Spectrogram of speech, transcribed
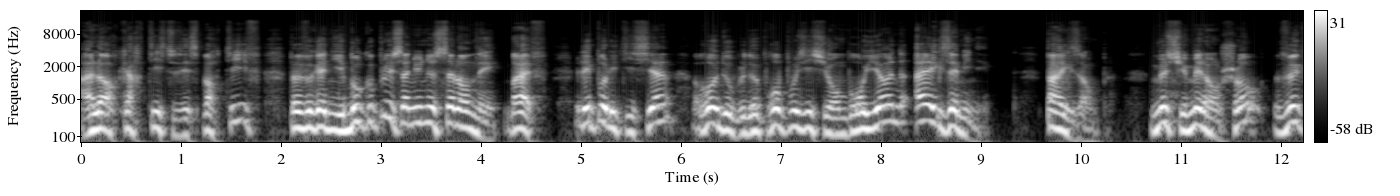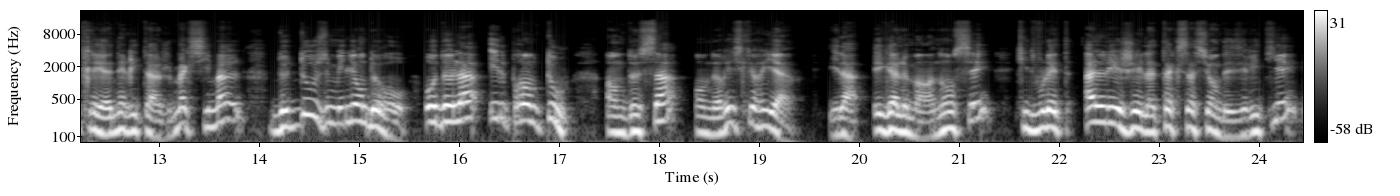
alors qu'artistes et sportifs peuvent gagner beaucoup plus en une seule année. Bref, les politiciens redoublent de propositions brouillonnes à examiner. Par exemple, M. Mélenchon veut créer un héritage maximal de 12 millions d'euros. Au-delà, il prend tout. En deçà, on ne risque rien. Il a également annoncé qu'il voulait alléger la taxation des héritiers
